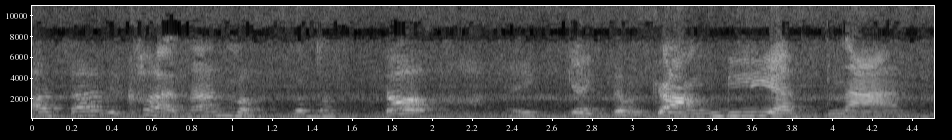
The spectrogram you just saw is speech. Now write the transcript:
आता खाणार मस्त मस्त. एकदम चांगली असणार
